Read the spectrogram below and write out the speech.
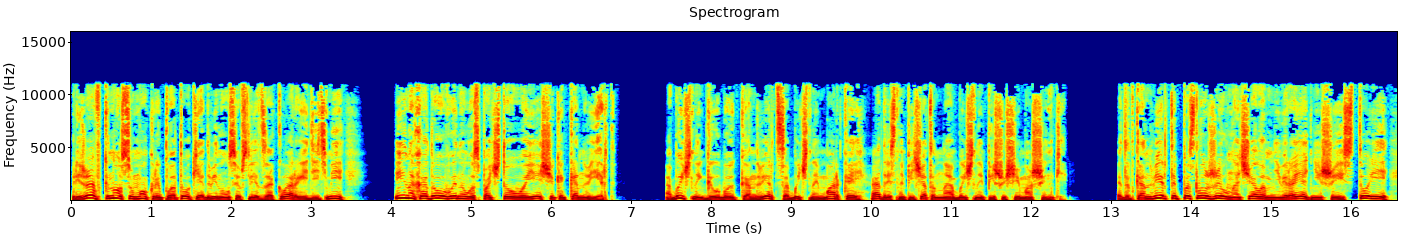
Прижав к носу мокрый платок, я двинулся вслед за Кларой и детьми и на ходу вынул из почтового ящика конверт. Обычный голубой конверт с обычной маркой, адрес напечатан на обычной пишущей машинке. Этот конверт и послужил началом невероятнейшей истории —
